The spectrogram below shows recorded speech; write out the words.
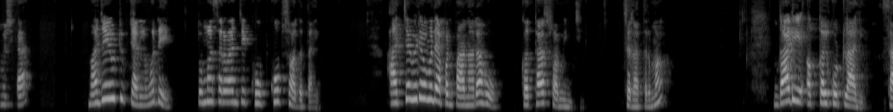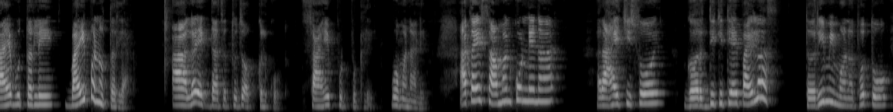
नमस्कार. माझ्या यूट्यूब चॅनलमध्ये तुम्हा सर्वांचे खूप खूप स्वागत आहे. आजच्या व्हिडिओमध्ये आपण पाहणार आहोत कथा स्वामींची. चला तर मग. गाडी अक्कलकोटला आली. साहेब उतरले बाई पण उतरल्या. आलं एकदाचं तुझं अक्कलकोट. साहेब पुटपुटले व म्हणाले आता हे सामान कोण नेणार? राहायची सोय? गर्दी किती आहे पाहिलंस? तरी मी म्हणत होतो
